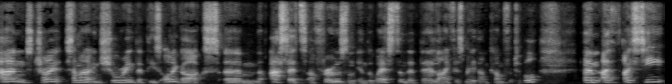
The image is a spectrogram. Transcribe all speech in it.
and try somehow ensuring that these oligarchs' um, assets are frozen in the West and that their life is made uncomfortable. Um, I, I, see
